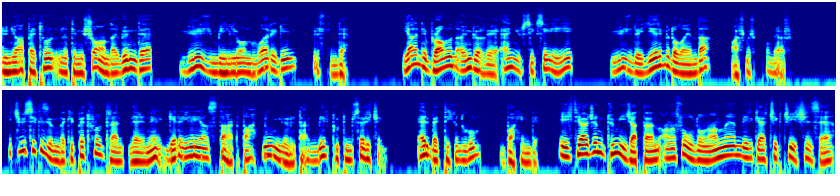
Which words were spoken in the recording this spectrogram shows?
Dünya petrol üretimi şu anda günde 100 milyon varilin üstünde. Yani Brown'un öngördüğü en yüksek seviyeyi %20 dolayında aşmış bulunuyor. 2008 yılındaki petrol trendlerini geleceğe yansıtarak tahmin yürüten bir kötümser için elbette ki durum vahimdi. İhtiyacın tüm icatların anası olduğunu anlayan bir gerçekçi içinse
